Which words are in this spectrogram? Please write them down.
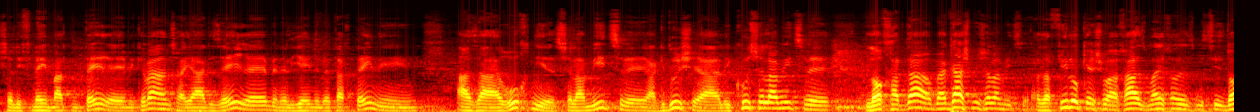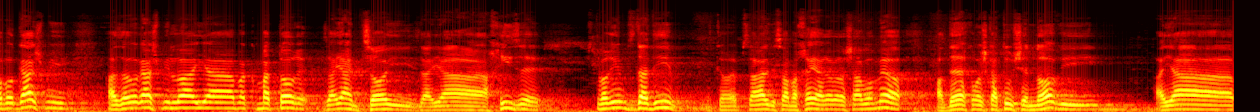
שלפני מתנתרא, מכיוון שהיה הגזירה בין עליינים ותחתינים, אז הרוחניאס של המצווה, הקדושה, הליכוס של המצווה, לא חדר בהגשמי של המצווה. אז אפילו כשהוא אחז דובר גשמי, אז הדובר גשמי לא היה מטורת, זה היה אמצעי, זה היה אחיזה, דברים צדדיים. פסרה בסמכי הרב הרשב אומר, על דרך כמו שכתוב שנובי היה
